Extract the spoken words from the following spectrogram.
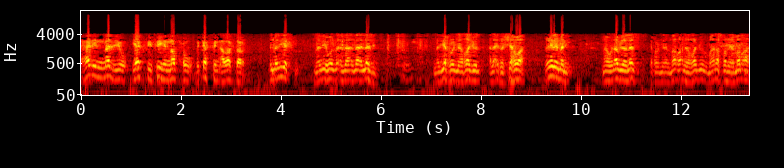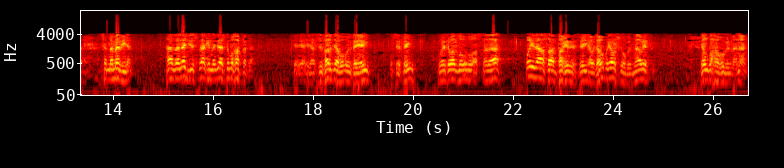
هل المذي يكفي فيه النطح بكف أو أكثر؟ المذي يكفي. المذي هو الماء اللزج. الذي يخرج من الرجل على اثر الشهوة غير المني. ما هو الأبيض اللزج يخرج من المرأة من الرجل وما نصر من المرأة. سمى مذيا. هذا نجس لكن نجاسته مخففة. يغسل فرجه وانثييه وسيتيه ويتوضأ وضوء الصلاة وإذا أصاب فخذه شيء أو ثوب يرشه بالماء ويكفي. ينضحه بالماء. نعم.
